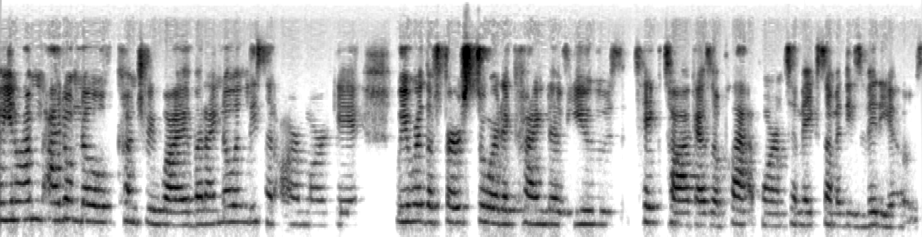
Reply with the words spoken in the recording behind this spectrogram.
you know, I'm, I don't know countrywide, but I know at least in our market, we were the first store to kind of use TikTok as a platform to make some of these videos.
